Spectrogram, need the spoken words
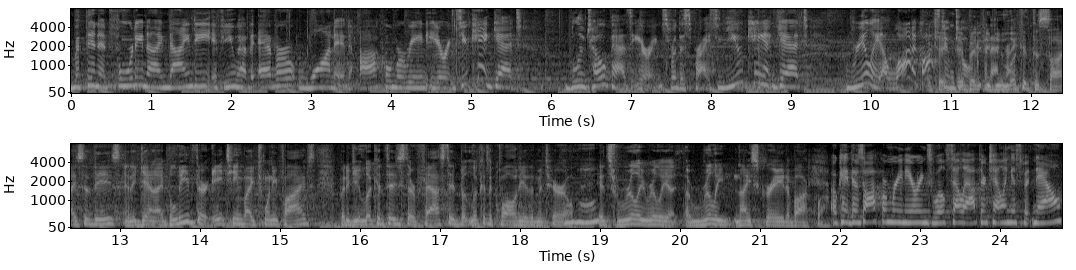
But then at 49.90, if you have ever wanted aquamarine earrings, you can't get blue topaz earrings for this price. You can't get really a lot of costume okay, jewelry But if you price. look at the size of these, and again, I believe they're 18 by 25s, but if you look at these, they're fasted, but look at the quality of the material. Mm -hmm. It's really, really a, a, really nice grade of aqua. Okay, those aquamarine earrings will sell out, they're telling us, but now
